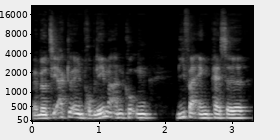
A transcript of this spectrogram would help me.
Wenn wir uns die aktuellen Probleme angucken, Lieferengpässe,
